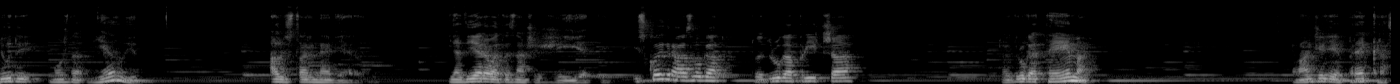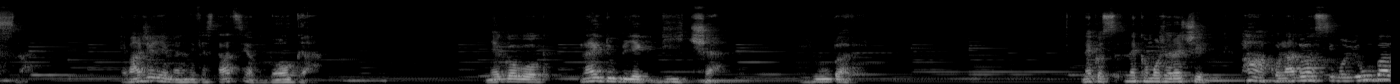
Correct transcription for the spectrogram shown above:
ljudi možda vjeruju, ali u stvari ne vjeruju. Jer vjerovati znači živjeti. Iz kojeg razloga? To je druga priča, to je druga tema. Evanđelje je prekrasno. Evanđelje je manifestacija Boga, njegovog najdubljeg bića, ljubavi. Neko, neko može reći, ha, ako naglasimo ljubav,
